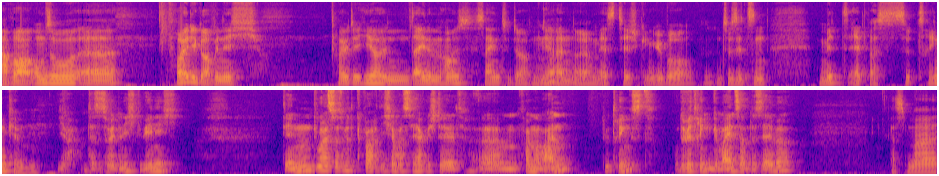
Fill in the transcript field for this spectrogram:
Aber umso äh, freudiger bin ich, heute hier in deinem Haus sein zu dürfen, dir Mhm. an eurem Esstisch gegenüber zu sitzen, mit etwas zu trinken. Ja, das ist heute nicht wenig. Denn du hast was mitgebracht, ich habe was hergestellt. Ähm, fangen wir mal an. Du trinkst, oder wir trinken gemeinsam dasselbe. Erstmal,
